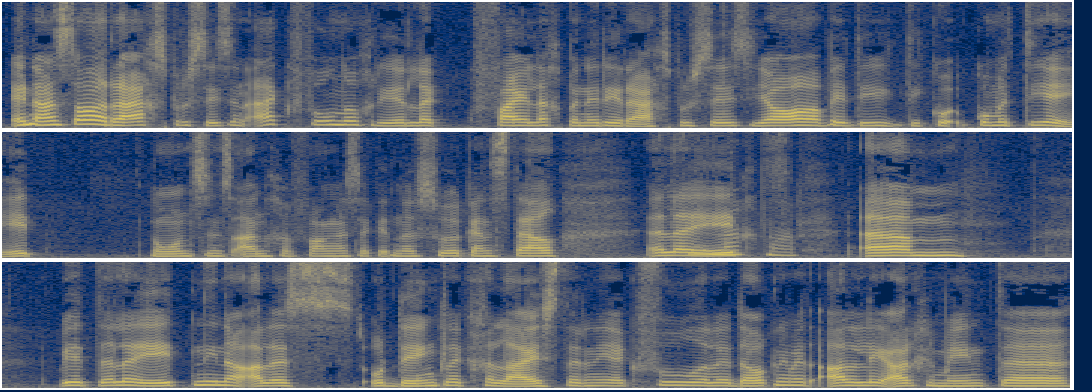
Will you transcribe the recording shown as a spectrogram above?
En dan is daar 'n regsproses en ek voel nog redelik veilig binne die regsproses. Ja, weet die die komitee het nonsens aangevang as ek dit nou so kan stel. Hulle het ehm um, weet hulle het nie na alles ordentlik geluister nie. Ek voel hulle dalk nie met al die argumente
